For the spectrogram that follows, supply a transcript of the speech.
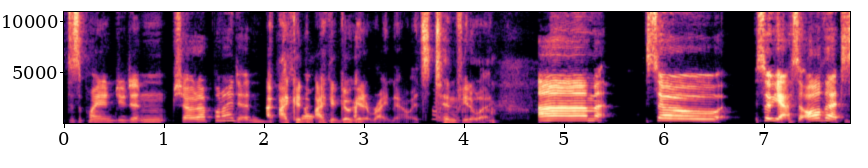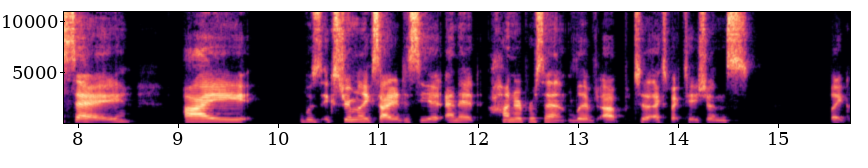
disappointed you didn't show it up when I did. I, I could so. I could go get it right now. It's 10 feet away. Um so so yeah, so all that to say, I was extremely excited to see it and it 100% lived up to expectations like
